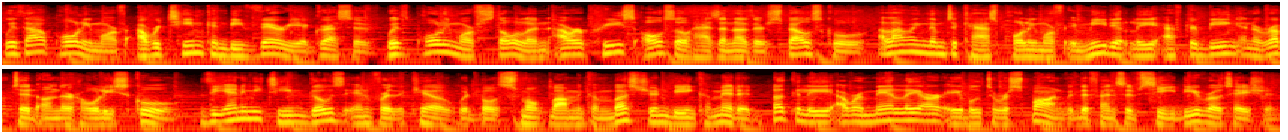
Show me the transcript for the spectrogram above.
Without polymorph, our team can be very aggressive. With polymorph stolen, our priest also has another spell school, allowing them to cast polymorph immediately after being interrupted on their holy school. The enemy team goes in for the kill, with both smoke bomb and combustion being committed. Luckily, our melee are able to respond with defensive CD rotation.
